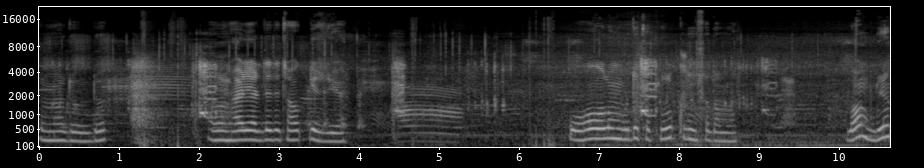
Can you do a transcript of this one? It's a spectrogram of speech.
Şunlar da. Oğlum her yerde de tavuk geziyor. Oha oğlum burada topluluk kurmuş adamlar. Lan buraya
